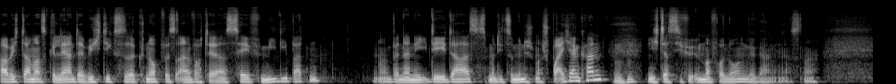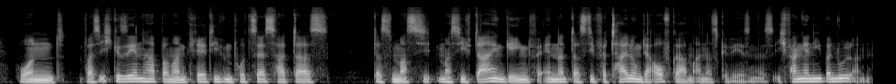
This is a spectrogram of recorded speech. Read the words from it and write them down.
Habe ich damals gelernt, der wichtigste Knopf ist einfach der Save MIDI-Button. Wenn eine Idee da ist, dass man die zumindest mal speichern kann, mhm. nicht, dass sie für immer verloren gegangen ist. Ne? Und was ich gesehen habe bei meinem kreativen Prozess, hat das das massiv dahingehend verändert, dass die Verteilung der Aufgaben anders gewesen ist. Ich fange ja nie bei Null an.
